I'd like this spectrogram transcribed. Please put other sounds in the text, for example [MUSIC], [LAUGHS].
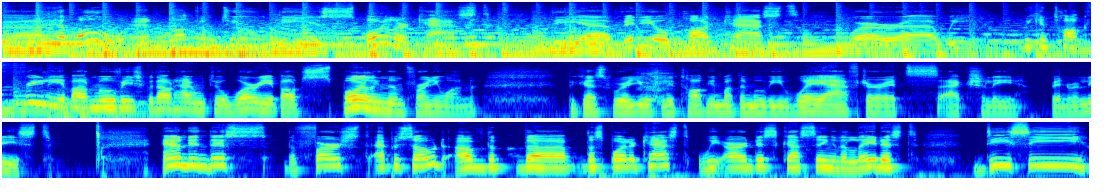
Uh, hello and welcome to the Spoiler Cast, the uh, video podcast where uh, we we can talk freely about movies without having to worry about spoiling them for anyone, because we're usually talking about the movie way after it's actually been released. And in this, the first episode of the the the spoiler cast, we are discussing the latest DC.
